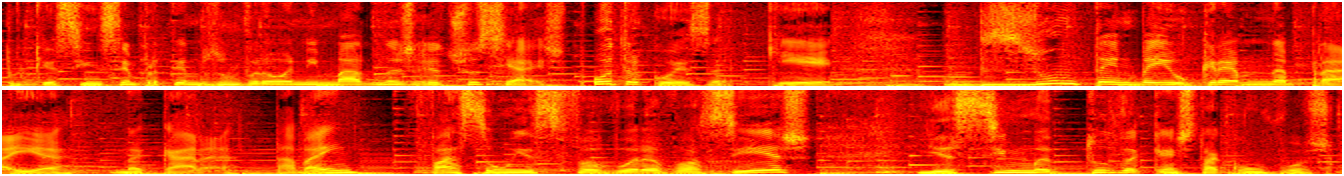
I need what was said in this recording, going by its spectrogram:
porque assim sempre temos um verão animado nas redes sociais. Outra coisa que é besuntem bem o creme na praia, na cara, tá bem? Façam esse favor a vocês e acima de tudo a quem está convosco.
